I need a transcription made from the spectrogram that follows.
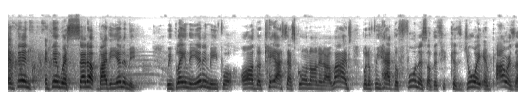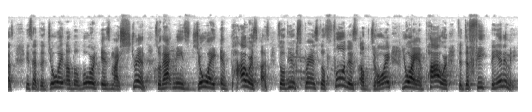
And then, and then we're set up by the enemy. We blame the enemy for all the chaos that's going on in our lives. But if we had the fullness of this, because joy empowers us, he said, The joy of the Lord is my strength. So that means joy empowers us. So if you experience the fullness of joy, you are empowered to defeat the enemy.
